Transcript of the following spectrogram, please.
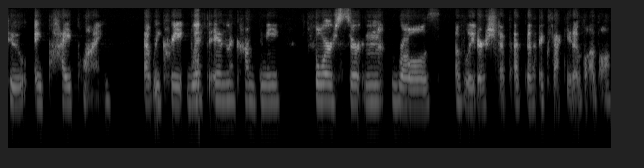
to a pipeline that we create within the company for certain roles of leadership at the executive level,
